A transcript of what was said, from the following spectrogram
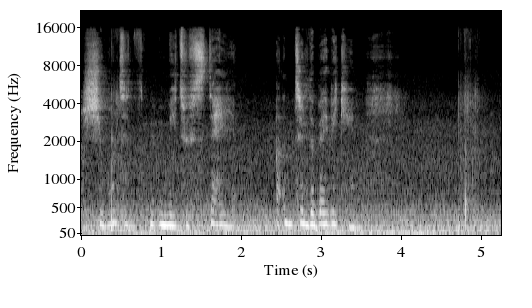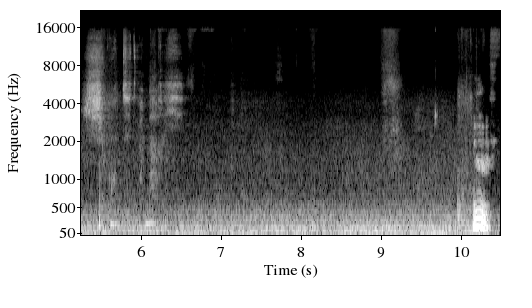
She wanted me to stay until the baby came. She wanted Amari. Hmm.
